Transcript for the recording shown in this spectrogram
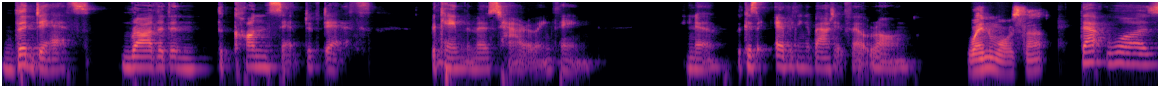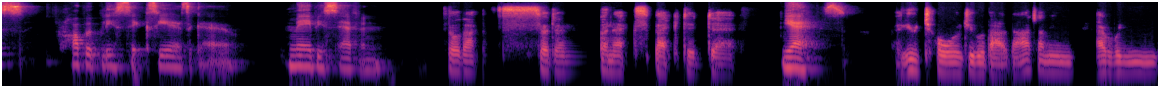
the death, rather than the concept of death, became the most harrowing thing, you know, because everything about it felt wrong. When was that? That was probably six years ago, maybe seven. So that sudden, unexpected death. Yes. Who told you about that? I mean, are we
